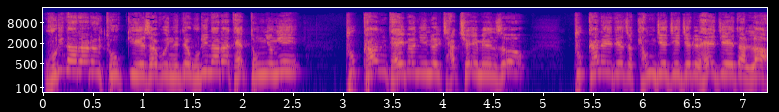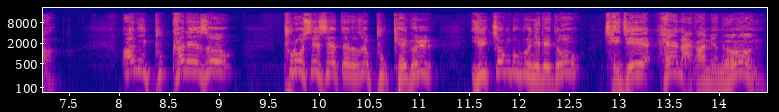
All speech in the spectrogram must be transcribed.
우리나라를 돕기 위해서 하고 있는데 우리나라 대통령이 북한 대변인을 자처하면서 북한에 대해서 경제 제재를 해제해 달라. 아니 북한에서 프로세스에 따라서 북핵을 일정 부분이라도 제재해 나가면은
